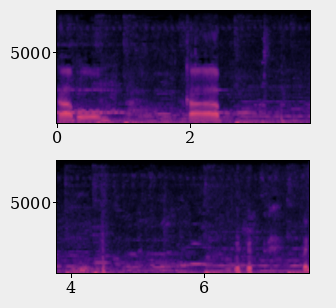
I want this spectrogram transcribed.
ครับผม ครับ เป็น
